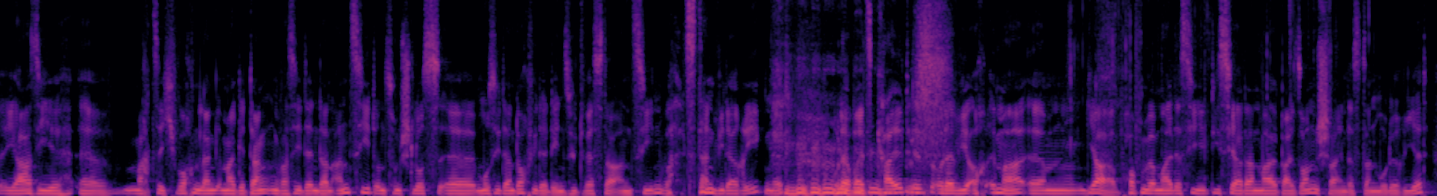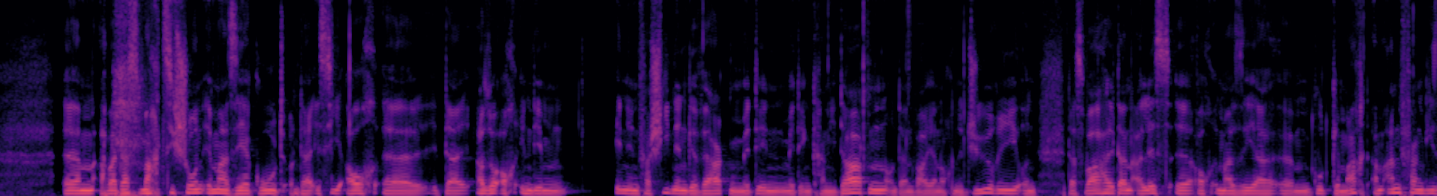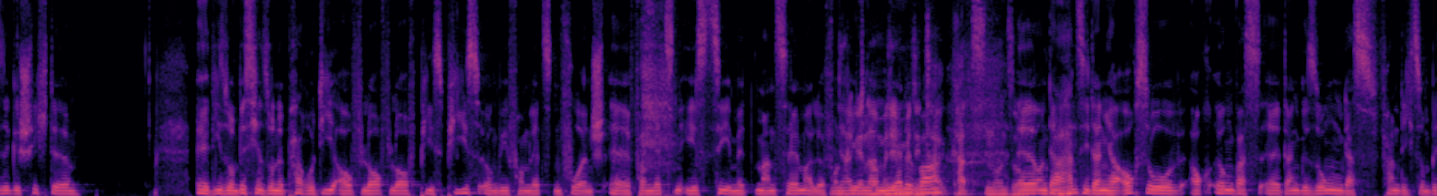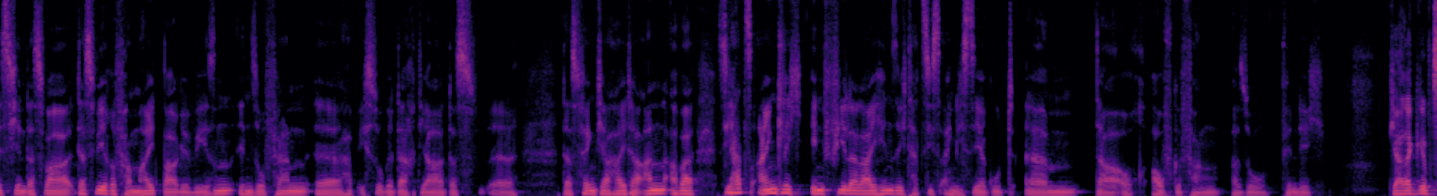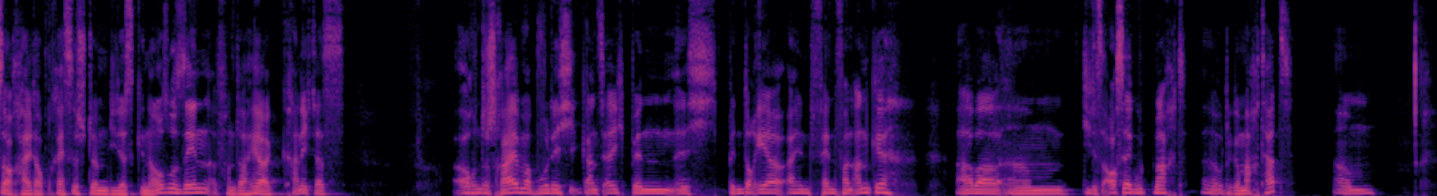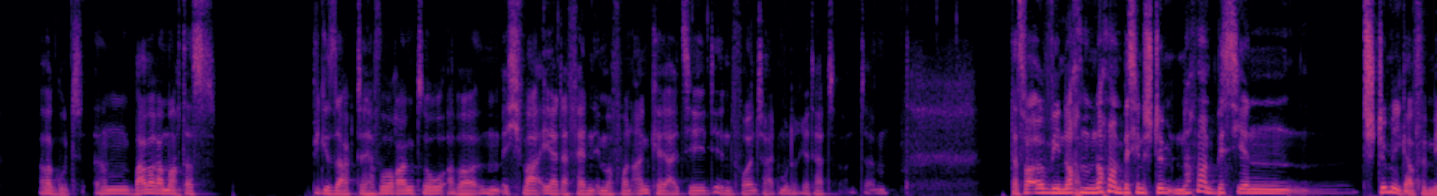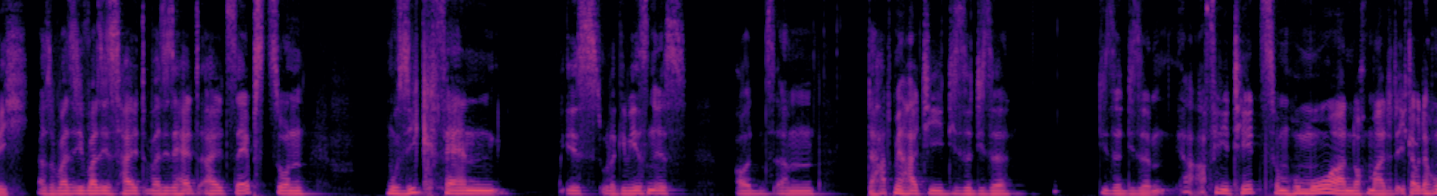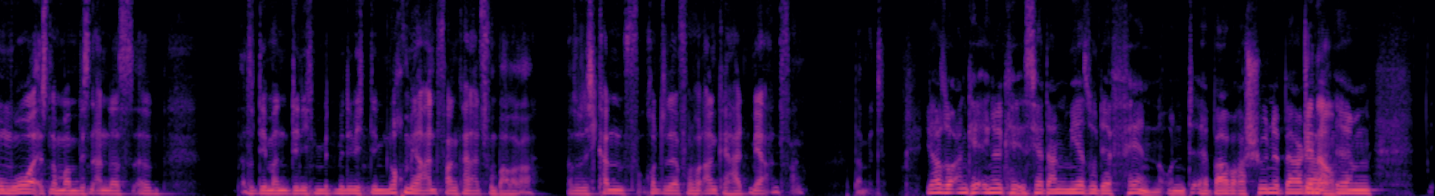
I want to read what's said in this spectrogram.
ja, sie äh, macht sich wochenlang immer Gedanken, was sie denn dann anzieht und zum Schluss äh, muss sie dann doch wieder den Südwester anziehen, weil es dann wieder regnet oder weil es kalt ist oder wie auch immer. Ähm, ja, hoffen wir mal, dass sie dieses Jahr dann mal bei Sonnenschein das dann moderiert. Ähm, aber das macht sie schon immer sehr gut und da ist sie auch, äh, da, also auch in dem in den verschiedenen Gewerken mit den, mit den Kandidaten und dann war ja noch eine Jury und das war halt dann alles äh, auch immer sehr ähm, gut gemacht. Am Anfang diese Geschichte äh, die so ein bisschen so eine Parodie auf Love, Love, Peace, Peace irgendwie vom letzten, Vorensch äh, vom letzten ESC mit Mansell Malöff und ja, Petra genau, mit den, mit den Katzen und so. Äh, und da Mhm. hat sie dann ja auch so auch irgendwas äh, dann gesungen. Das fand ich so ein bisschen, das war, das wäre vermeidbar gewesen. Insofern äh, habe ich so gedacht, ja, das, das fängt ja heiter an. Aber sie hat es eigentlich in vielerlei Hinsicht hat sie es eigentlich sehr gut ähm, da auch aufgefangen. Also finde ich. Ja, da gibt es auch halt auch Pressestimmen, die das genauso sehen. Von daher kann ich das auch unterschreiben, obwohl ich ganz ehrlich bin, ich bin doch eher ein Fan von Anke, aber ähm, die das auch sehr gut macht äh, oder gemacht hat. Ähm, aber gut, ähm, Barbara macht das, wie gesagt, hervorragend so, aber ähm, ich war eher der Fan immer von Anke, als sie den Vorentscheid moderiert hat. Und ähm, das war irgendwie noch, noch mal ein bisschen stimm, noch mal ein bisschen stimmiger für mich. Also weil sie, weil sie es halt, weil sie halt, halt selbst so ein Musikfan ist oder gewesen ist. Und ähm, da hat mir halt die, diese, diese, diese, diese ja, Affinität zum Humor nochmal. Ich glaube, der Humor ist nochmal ein bisschen anders, ähm, also den man, den ich mit, mit dem ich dem noch mehr anfangen kann als von Barbara. Also ich kann, konnte davon von Anke halt mehr anfangen damit. Ja, so Anke Engelke Mhm. ist ja dann mehr so der Fan und äh, Barbara Schöneberger, Genau. ähm,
